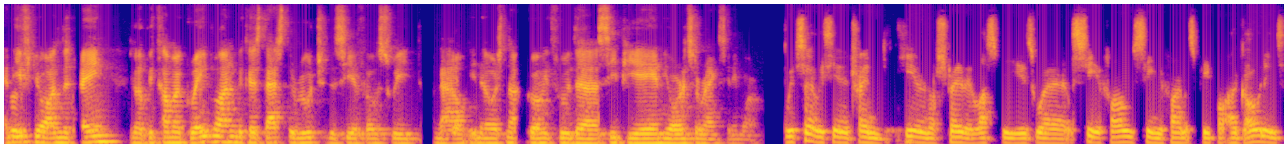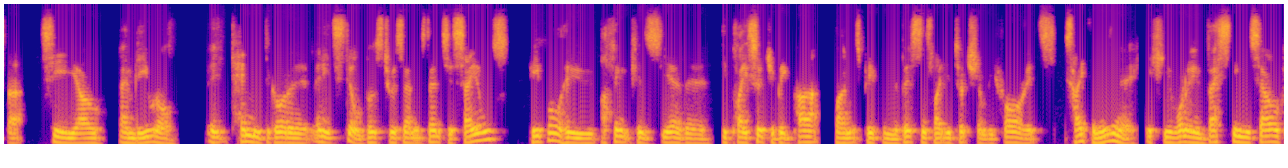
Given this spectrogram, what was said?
And if you're on the train, you'll become a great one because that's the route to the CFO suite now. You know, it's not going through the CPA and the auditor ranks anymore. We've certainly seen a trend here in Australia the last few years where CFOs, senior finance people, are going into that CEO MD role it tended to go to, and it still does to a certain extent, to sales people who I think because, yeah, they, play such a big part, finance people in the business, like you touched on before. It's exciting, isn't it? If you want to invest in yourself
